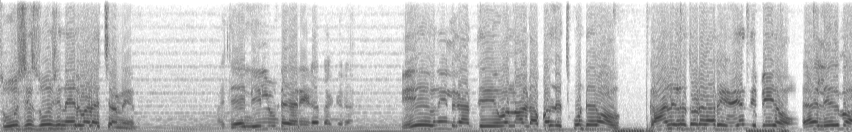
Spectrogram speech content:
చూసి చూసి నేర్పడొచ్చాను నేను? అయితే నీళ్ళు ఉంటాయి కానీ ఈడ దగ్గర? ఏ నీళ్ళు కాంతి ఓ నాలుగు డబ్బాలు తెచ్చుకుంటేమో గాలిలతో గారి ఏంది బియ్యం? ఏ లేదు బా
